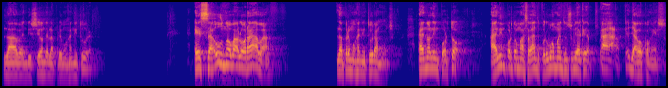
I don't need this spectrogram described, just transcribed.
la bendición de la primogenitura. Esaú no valoraba la primogenitura mucho. A él no le importó. A él le importó más adelante, pero hubo un momento en su vida que, ah, ¿qué yo hago con eso?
